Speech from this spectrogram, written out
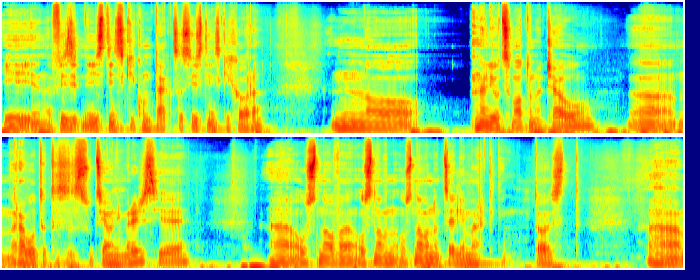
и на физи... истински контакт с истински хора. Но нали, от самото начало а, работата с социални мрежи си е а, основа, основна, основа на целия маркетинг. Тоест, а,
